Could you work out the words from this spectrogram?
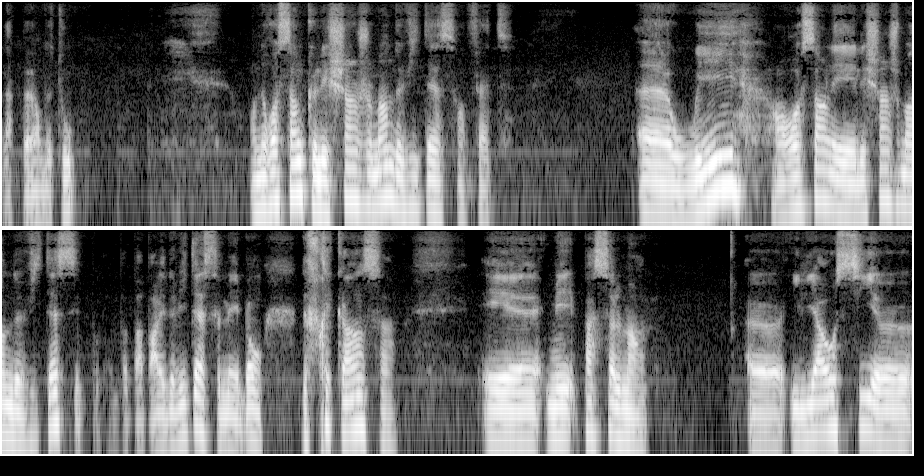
La peur de tout. On ne ressent que les changements de vitesse, en fait. Euh, oui, on ressent les, les changements de vitesse. On peut pas parler de vitesse, mais bon, de fréquence. Et mais pas seulement. Euh, il y a aussi euh,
